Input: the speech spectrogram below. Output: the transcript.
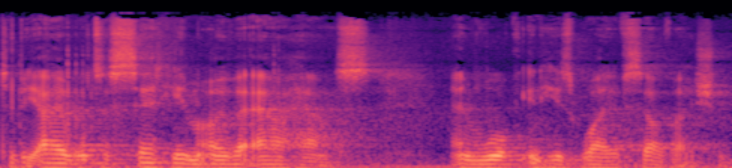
to be able to set him over our house and walk in his way of salvation.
